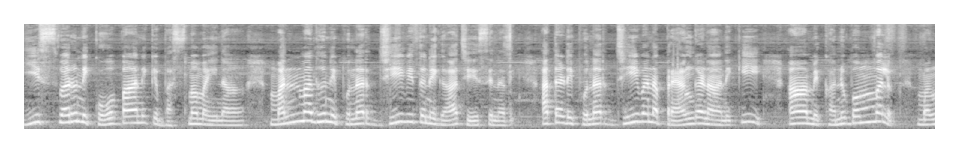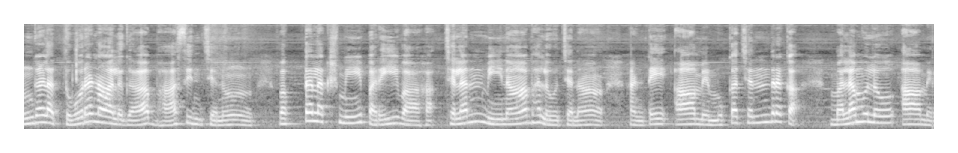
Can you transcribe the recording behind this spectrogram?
ఈశ్వరుని కోపానికి భస్మమైన మన్మధుని పునర్జీవితునిగా చేసినది. అతడి పునర్జీవన ప్రాంగణానికి ఆమె కనుబొమ్మలు మంగళ తోరణాలుగా భాషించెను వక్తలక్ష్మి పరీవాహ చలన్మీనాభలోచన అంటే ఆమె ముఖచంద్రక మలములో ఆమె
